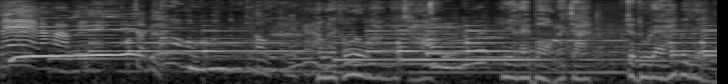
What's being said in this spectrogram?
แม่นะคะแม่จดต้องระวังระวังดูดีทำอะไรต้องระวังนะจ๊ะมีอะไรบอกนะจ๊ะจะดูแลให้เป็นอย่าง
